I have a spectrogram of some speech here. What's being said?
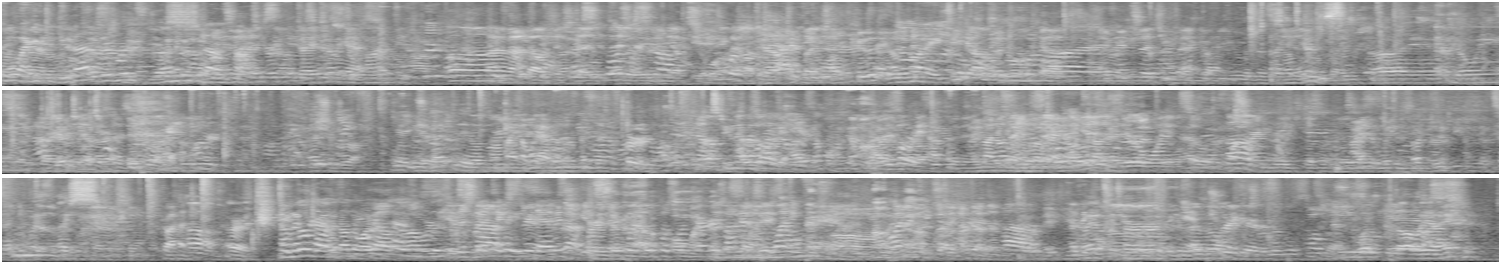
Oh, I get to do that? I'm that on top. I'm not, that was just entering the upfield. I'm on 18. Sounds good. I am going. That should draw. Yeah, you should. Might help out a little bit. Bird. Let's do that. I'm not exactly. Nice. Go ahead. Alright. You can go grab another one. This guy takes three damage, you get super plus plus one markers on him. One Lance turn. Yeah. Oh, yeah.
